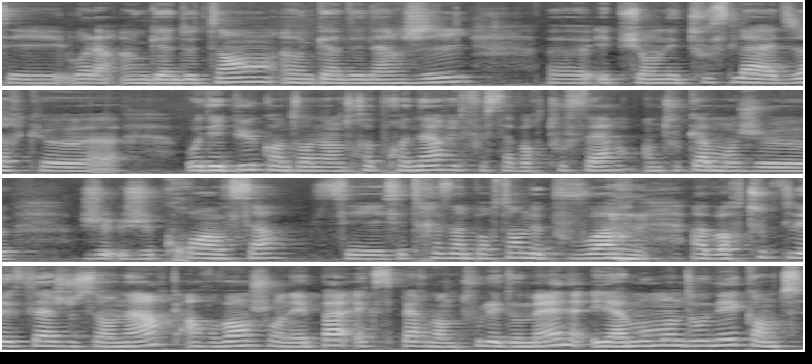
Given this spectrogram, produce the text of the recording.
c'est voilà, un gain de temps, un gain d'énergie. Et puis on est tous là à dire que au début, quand on est entrepreneur, il faut savoir tout faire. En tout cas, moi, je, je crois en ça. C'est très important de pouvoir Mhm. avoir toutes les flèches de son arc. En revanche, on n'est pas expert dans tous les domaines. Et à un moment donné, quand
